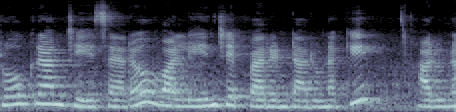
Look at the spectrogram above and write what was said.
ప్రోగ్రామ్ చేశారో వాళ్ళు ఏం చెప్పారంటే అరుణకి అరుణ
